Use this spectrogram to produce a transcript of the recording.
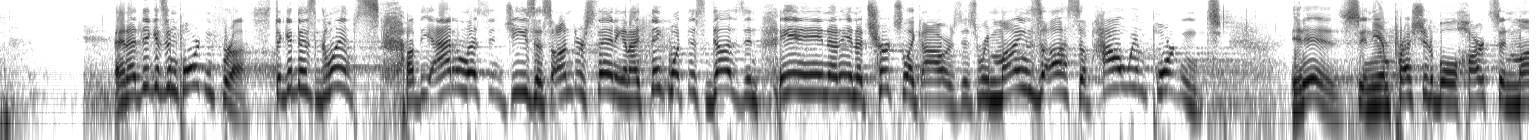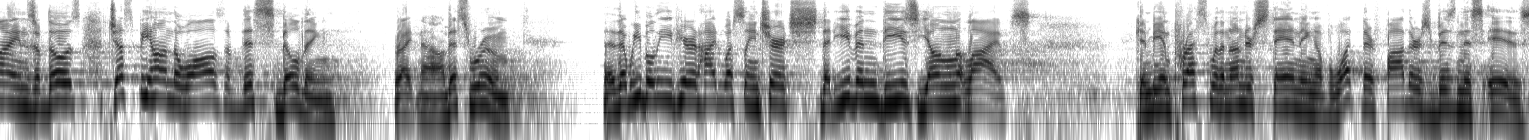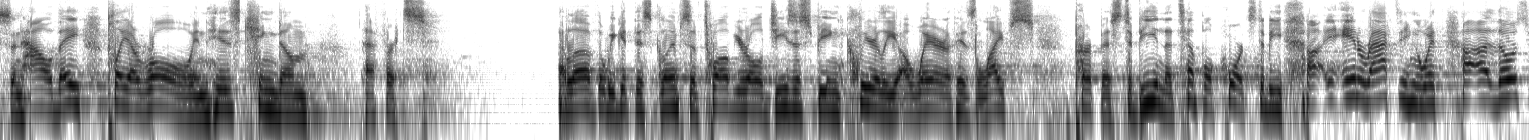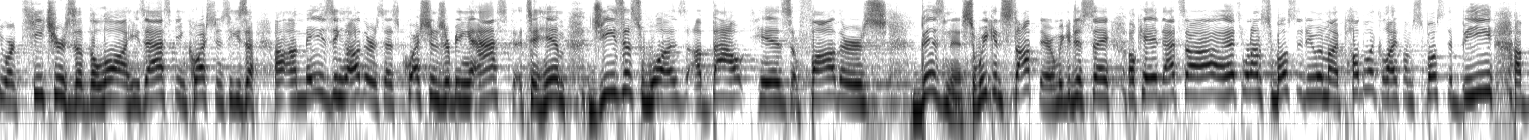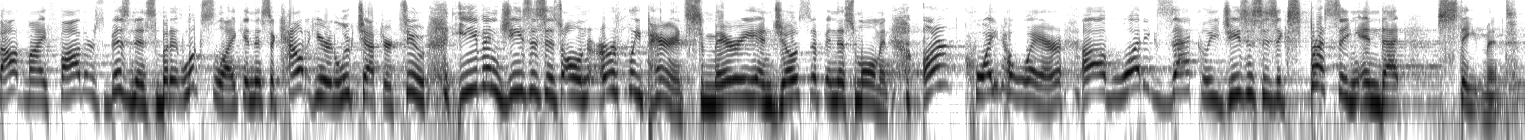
And I think it's important for us to get this glimpse of the adolescent Jesus understanding. And I think what this does in, in, a, in a church like ours is reminds us of how important it is in the impressionable hearts and minds of those just beyond the walls of this building right now, this room, that we believe here at Hyde Wesleyan Church that even these young lives, can be impressed with an understanding of what their father's business is and how they play a role in his kingdom efforts. I love that we get this glimpse of 12 year old Jesus being clearly aware of his life's purpose, to be in the temple courts, to be uh, interacting with uh, uh, those who are teachers of the law. He's asking questions. He's uh, uh, amazing others as questions are being asked to him. Jesus was about his father's business. So we can stop there and we can just say, okay, that's, uh, that's what I'm supposed to do in my public life. I'm supposed to be about my father's business. But it looks like in this account here in Luke chapter 2, even Jesus' own earthly parents, Mary and Joseph, in this moment, aren't quite aware of what exactly Jesus is expressing in that statement.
